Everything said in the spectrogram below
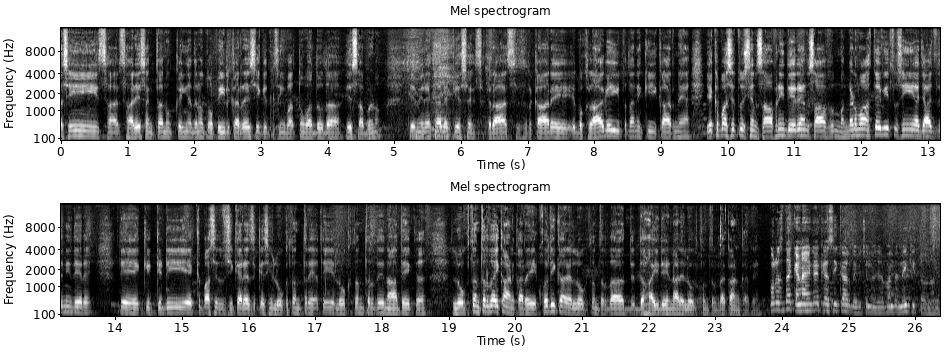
ਅਸੀਂ ਸਾ- ਸਾਰੇ ਸੰਗਤਾਂ ਨੂੰ ਕਈਆਂ ਦਿਨਾਂ ਤੋਂ ਅਪੀਲ ਕਰ ਰਹੇ ਸੀ ਕਿ ਤੁਸੀਂ ਵੱਧ ਤੋਂ ਵੱਧ ਉਹਦਾ ਹਿੱਸਾ ਬਣੋ। ਤੇ ਮੇਰਾ ਖਿਆਲ ਹੈ ਕਿ ਸ- ਸਕਰਾ- ਸਰਕਾਰ ਇਹ ਇਹ ਬੁਖਲਾ ਗਈ, ਪਤਾ ਨਹੀਂ ਕੀ ਕਾਰਨ ਹੈ। ਇੱਕ ਪਾਸੇ ਤੁਸੀਂ ਇਨਸਾਫ ਨਹੀਂ ਦੇ ਰਹੇ, ਇਨਸਾਫ ਮੰਗਣ ਵਾਸਤੇ ਵੀ ਤੁਸੀਂ ਇਜਾਜ਼ਤ ਨਹੀਂ ਦੇ ਰਹੇ। ਤੇ ਕਿ, ਕਿੱਡੀ ਇੱਕ ਪਾਸੇ ਤੁਸੀਂ ਕਹਿ ਰਹੇ ਸੀ ਕਿ ਅਸੀਂ ਲੋਕਤੰਤਰ ਹੈ ਤੇ ਇਹ ਲੋਕਤੰਤਰ ਦੇ ਨਾਂ ਤੇ ਇੱਕ ਲੋਕਤੰਤਰ ਦਾ ਹੀ ਘਾਣ ਕਰ ਰਹੇ ਖੁਦ ਹੀ ਕਰ ਲੋਕਤੰਤਰ ਦਾ ਦ- ਦਹਾਈ ਦੇਣ ਵਾਲੇ ਲੋਕਤੰਤਰ ਦਾ ਘਾਣ ਕਰ ਰਹੇ। ਪੁਲਿਸ ਦਾ ਕਹਿਣਾ ਹੈਗਾ ਕਿ ਅਸੀਂ ਘਰ ਦੇ ਵਿੱਚ ਨਜ਼ਰਬੰਦ ਨਹੀਂ ਕੀਤਾ ਉਹਨਾਂ ਨੂੰ।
